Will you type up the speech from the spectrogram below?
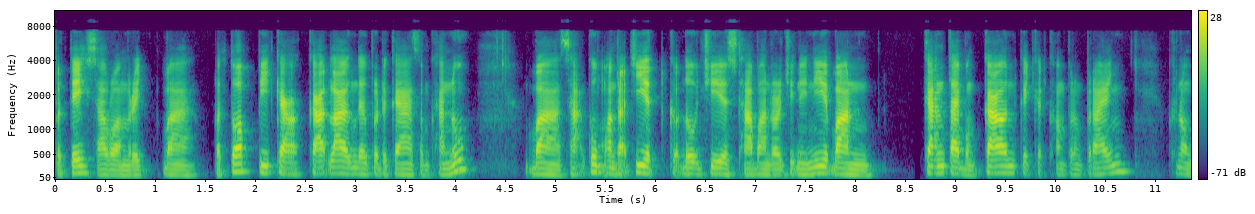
ប្រទេសសហរដ្ឋអាមេរិកបាទបន្ទាប់ពីការកើតឡើងនៅព្រឹត្តិការណ៍សំខាន់នោះ បាទសហគមន៍អន្តរជាតិក៏ដូចជាស្ថាប័នរដ្ឋជាតិនានាបានកាន់តែបង្កើនកិច្ចខិតខំប្រឹងប្រែងក្នុង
